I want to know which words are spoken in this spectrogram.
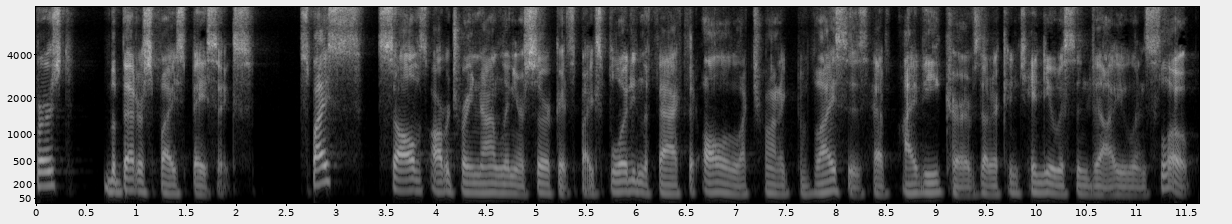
First, the better SPICE basics. SPICE solves arbitrary nonlinear circuits by exploiting the fact that all electronic devices have IV curves that are continuous in value and slope.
